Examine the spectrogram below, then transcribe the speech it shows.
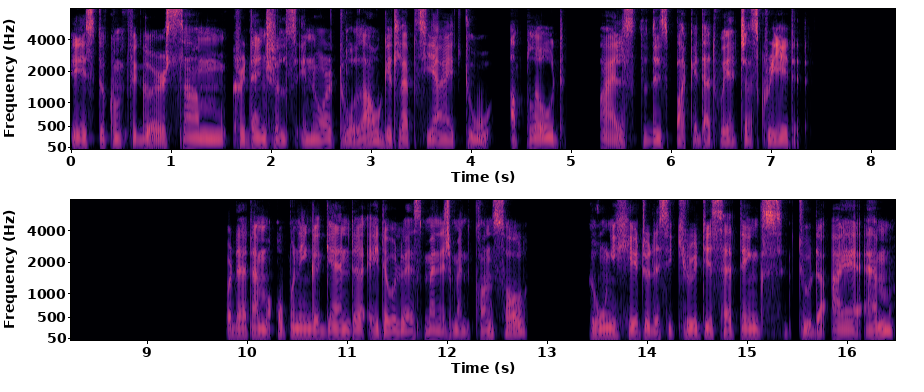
is to configure some credentials in order to allow GitLab CI to upload files to this bucket that we had just created. For that, I'm opening again the AWS Management Console, going here to the security settings to the IAM,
